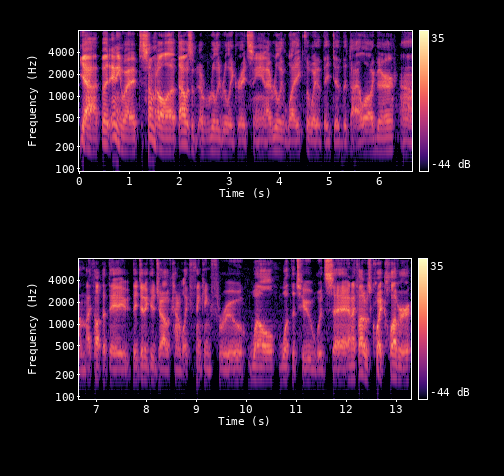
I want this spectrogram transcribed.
yeah, but anyway, to sum it all up, that was a, really, really great scene. I really liked the way that they did the dialogue there. Um, I thought that they, they did a good job of kind of like thinking through well what the two would say, and I thought it was quite clever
